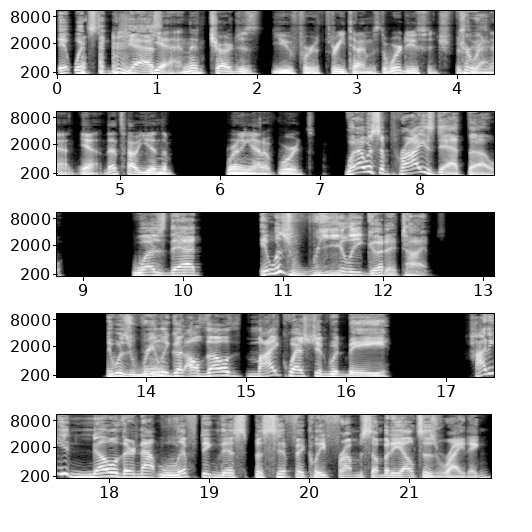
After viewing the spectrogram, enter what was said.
it would suggest. yeah, and it charges you for three times the word usage for Correct. doing that. Yeah, that's how you end up running out of words. What I was surprised at though was that it was really good at times. It was really Hmm. good. Although my question would be, how do you know they're not lifting this specifically from somebody else's writing?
